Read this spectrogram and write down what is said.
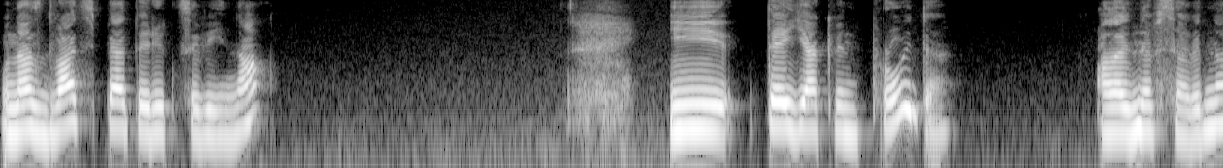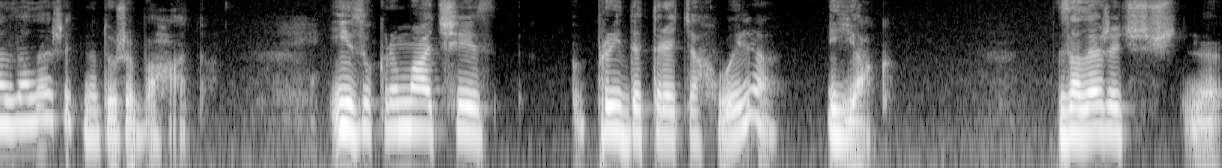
у нас 25-й рік це війна. І те, як він пройде, але не все від нас залежить, не дуже багато. І, зокрема, чи прийде третя хвиля і як? Залежить, е,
